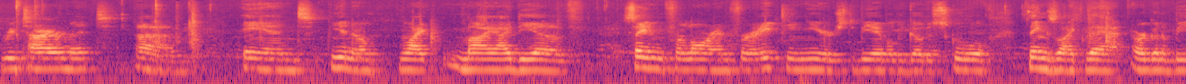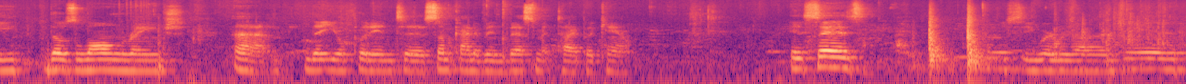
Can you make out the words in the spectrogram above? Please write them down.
retirement, um, and you know like my idea of saving for Lauren for 18 years to be able to go to school. Things like that are going to be those long range um, that you'll put into some kind of investment type account. It says, let me see where we are here.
